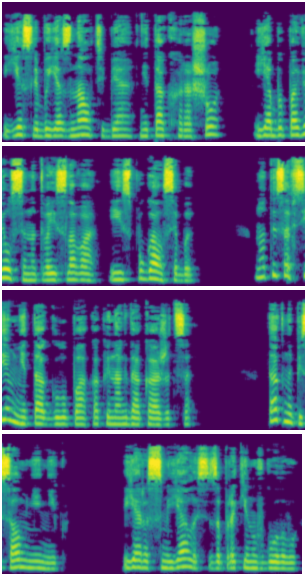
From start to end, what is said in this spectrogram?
«Если бы я знал тебя не так хорошо, я бы повелся на твои слова и испугался бы. Но ты совсем не так глупа, как иногда кажется». Так написал мне Ник. Я рассмеялась, запрокинув голову,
